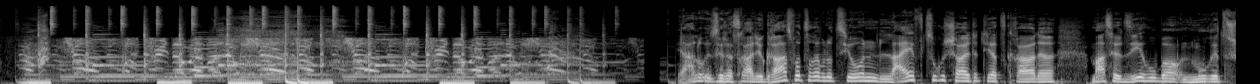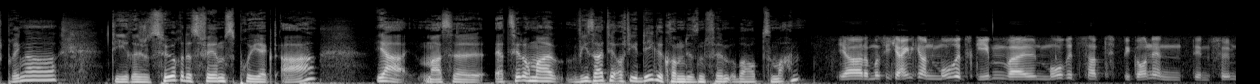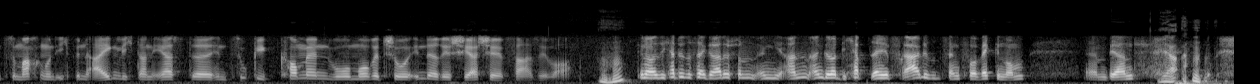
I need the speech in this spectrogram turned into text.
Ja, hallo, ist hier das Radio Graswurzelrevolution. Live zugeschaltet jetzt gerade Marcel Seehuber und Moritz Springer, die Regisseure des Films Projekt A. Ja, Marcel, erzähl doch mal, wie seid ihr auf die Idee gekommen, diesen Film überhaupt zu machen? Ja, da muss ich eigentlich an Moritz geben, weil Moritz hat begonnen, den Film zu machen und ich bin eigentlich dann erst äh, hinzugekommen, wo Moritz schon in der Recherchephase war. Mhm. Genau, also ich hatte das ja gerade schon irgendwie an, angedeutet. Ich habe deine Frage sozusagen vorweggenommen, ähm, Bernd. Ja.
